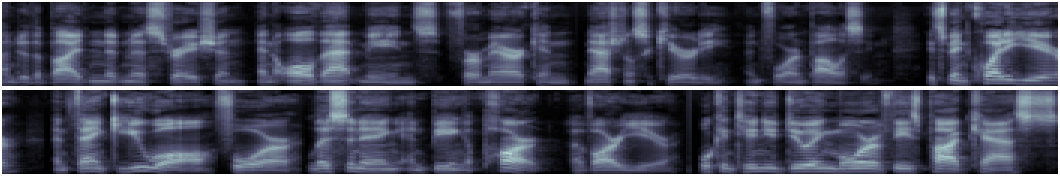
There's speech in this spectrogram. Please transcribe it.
under the Biden administration and all that means for American national security and foreign policy. It's been quite a year, and thank you all for listening and being a part of our year. We'll continue doing more of these podcasts,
